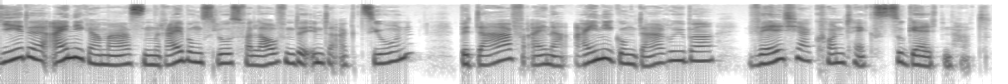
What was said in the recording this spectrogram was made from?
Jede einigermaßen reibungslos verlaufende Interaktion bedarf einer Einigung darüber, welcher Kontext zu gelten hat.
